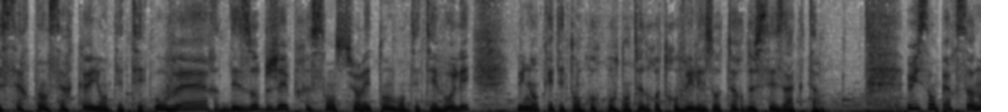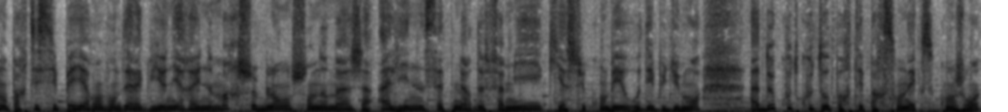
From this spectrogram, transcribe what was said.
Certains cercueils ont été ouverts. Des objets pressants sur les tombes ont été volés. Une enquête est en cours pour tenter de retrouver les auteurs de ces actes. 800 personnes ont participé hier en Vendée à la Guyonnière à une marche blanche en hommage à Aline, cette mère de famille qui a succombé au début du mois à deux coups de couteau portés par son ex-conjoint.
